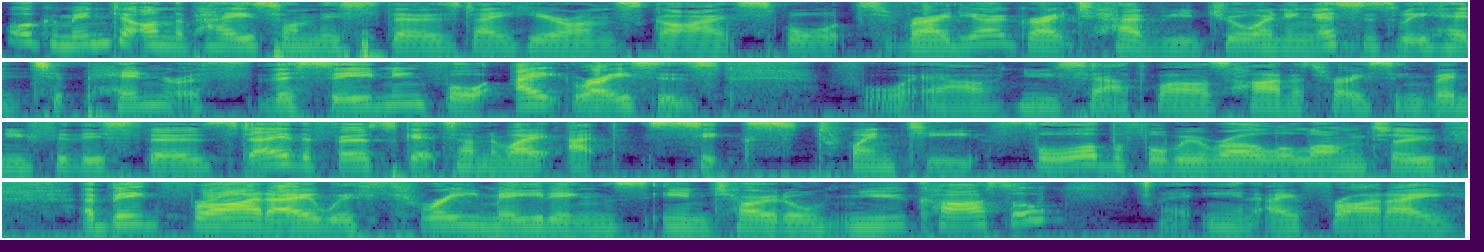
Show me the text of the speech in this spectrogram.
Welcome into On the Pace on this Thursday here on Sky Sports Radio. Great to have you joining us as we head to Penrith this evening for eight races for our New South Wales harness racing venue for this Thursday. The first gets underway at 6:24 before we roll along to a big Friday with three meetings in total. Newcastle in a Friday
